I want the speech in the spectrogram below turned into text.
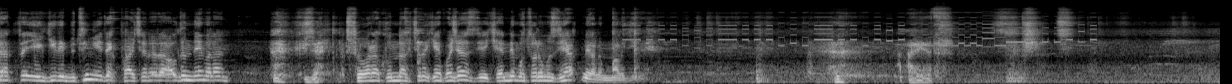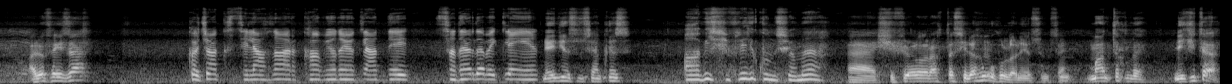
İcatla ilgili bütün yedek parçaları aldın değil mi lan? Heh, güzel. Sonra kundakçılık yapacağız diye kendi motorumuzu yakmayalım mal gibi. Hayırdır? Alo Feyza. Kaçak silahlar kamyona yüklendi. Sınırda bekleyin. Ne diyorsun sen kız? Abi şifreli konuşuyorum ha. Ha, şifre olarak da silahı mı kullanıyorsun sen? Mantıklı. Nikita,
